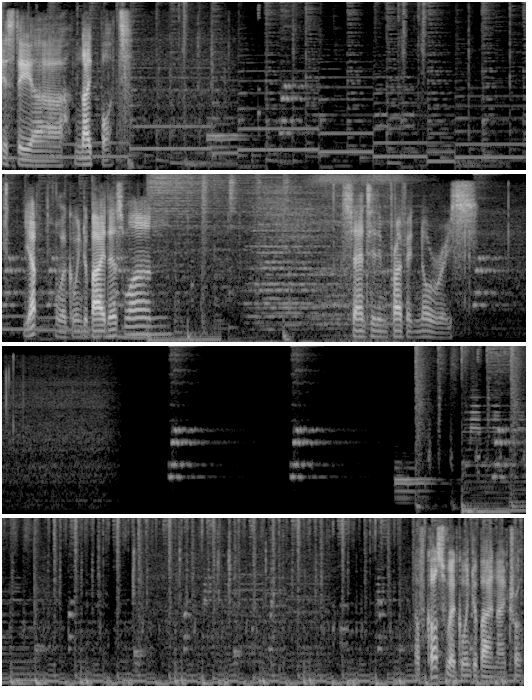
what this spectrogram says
It's the uh, Nightbot. Yep, we're going to buy this one. Sent it in private, no. Of course we're going to buy a nitro.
